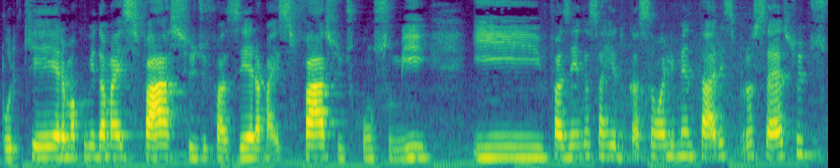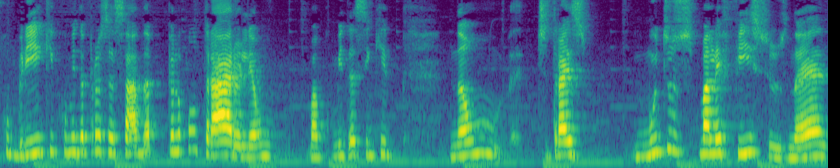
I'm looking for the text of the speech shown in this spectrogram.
porque era uma comida mais fácil de fazer, era mais fácil de consumir. E fazendo essa reeducação alimentar, esse processo, eu descobri que comida processada, pelo contrário, ele é um, uma comida assim que não te traz muitos malefícios, né?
